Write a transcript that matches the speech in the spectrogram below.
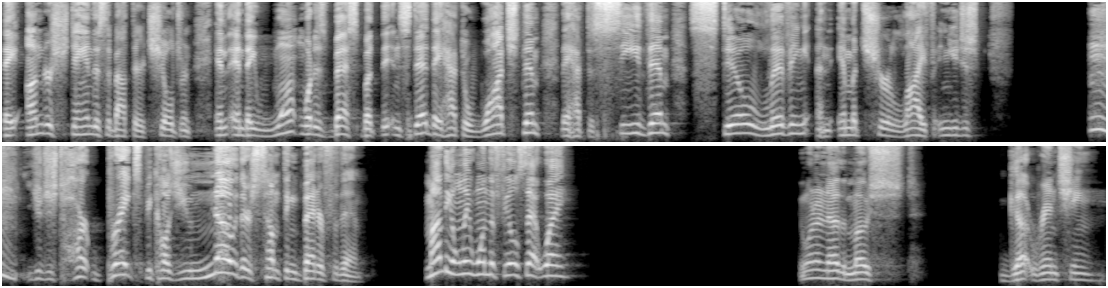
They understand this about their children and, and they want what is best, but instead they have to watch them. They have to see them still living an immature life. And you just, mm, your just heart breaks because you know there's something better for them. Am I the only one that feels that way? You want to know the most gut wrenching,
